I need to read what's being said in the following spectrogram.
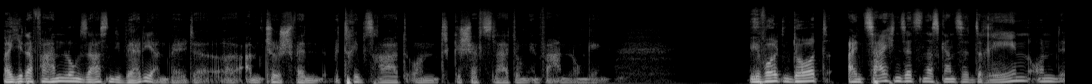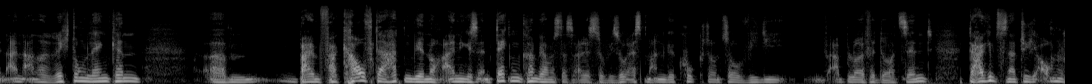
bei jeder Verhandlung saßen die Verdi-Anwälte äh, am Tisch, wenn Betriebsrat und Geschäftsleitung in Verhandlungen gingen. Wir wollten dort ein Zeichen setzen, das Ganze drehen und in eine andere Richtung lenken. Ähm, beim Verkauf, da hatten wir noch einiges entdecken können. Wir haben uns das alles sowieso erstmal angeguckt und so, wie die Abläufe dort sind. Da gibt es natürlich auch eine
